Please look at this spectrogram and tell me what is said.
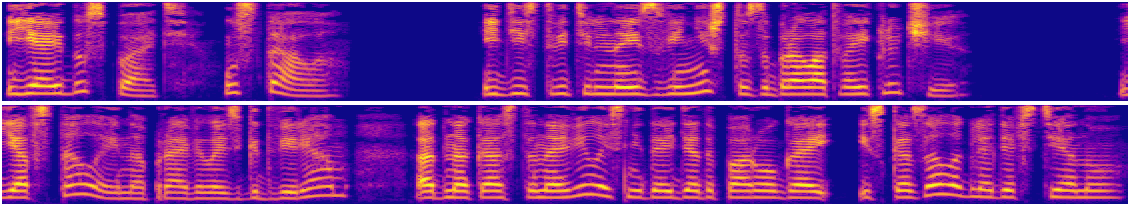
Я иду спать, устала. И действительно извини, что забрала твои ключи. Я встала и направилась к дверям, однако остановилась, не дойдя до порога, и сказала, глядя в стену,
